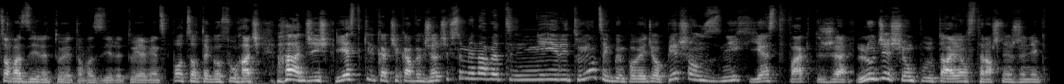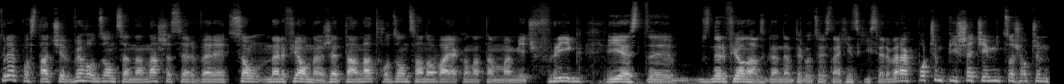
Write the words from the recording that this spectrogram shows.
co was zirytuje, to was zirytuje, więc po co tego słuchać? A dziś jest kilka ciekawych rzeczy, w sumie nawet nie irytujących bym powiedział. Pierwszą z nich jest fakt, że ludzie się pultają strasznie, że niektóre postacie wychodzące na nasze serwery są nerfione, że ta nadchodząca nowa, jak ona tam ma mieć, Frig, jest y, znerfiona względem tego, co jest na chińskich serwerach, po czym piszecie mi coś, o czym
